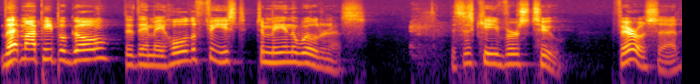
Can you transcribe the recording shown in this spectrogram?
let my people go, that they may hold a feast to me in the wilderness. This is key, verse 2. Pharaoh said,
